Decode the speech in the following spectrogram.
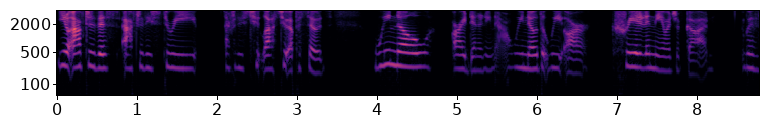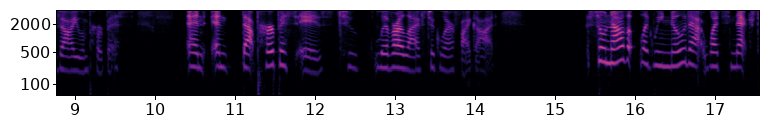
you know after this after these three after these two last two episodes we know our identity now we know that we are created in the image of god with value and purpose and and that purpose is to live our lives to glorify god so now that like we know that what's next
